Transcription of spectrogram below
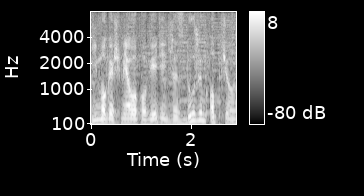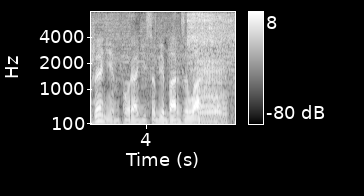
i mogę śmiało powiedzieć, że z dużym obciążeniem poradzi sobie bardzo łatwo.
